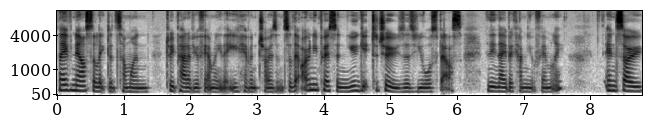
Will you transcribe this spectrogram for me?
they've now selected someone to be part of your family that you haven't chosen. So the only person you get to choose is your spouse, and then they become your family. And so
